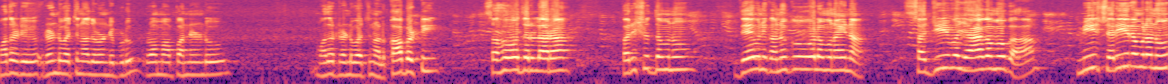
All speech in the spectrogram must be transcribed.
మొదటి రెండు వచనాలు చూడండి ఇప్పుడు. రోమా పన్నెండు మొదటి రెండు వచనాలు. కాబట్టి సహోదరులారా పరిశుద్ధమును దేవునికి అనుకూలమునైన సజీవ యాగముగా మీ శరీరములను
